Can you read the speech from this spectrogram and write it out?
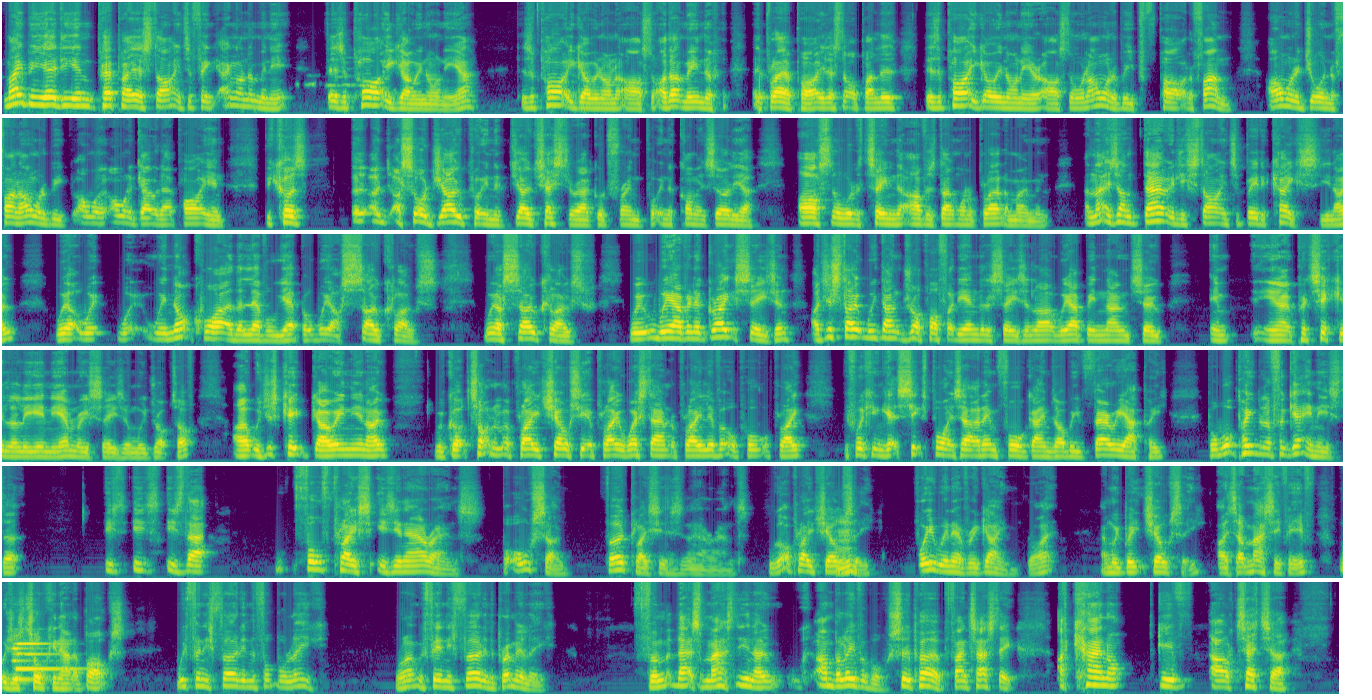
maybe Eddie and Pepe are starting to think, hang on a minute, there's a party going on here. There's a party going on at Arsenal. I don't mean the, the player party. That's not a pun. There's, there's a party going on here at Arsenal, and I want to be part of the fun. I want to join the fun. I want to be. I want. I want to go to that party, and because I, I saw Joe put in the Joe Chester, our good friend, put in the comments earlier. Arsenal were the team that others don't want to play at the moment and that is undoubtedly starting to be the case. You know, we are we we're not quite at the level yet, but we are so close. We are so close. We we're having a great season. I just hope we don't drop off at the end of the season like we have been known to. In you know, particularly in the Emery season, we dropped off. Uh, we just keep going. You know, we've got Tottenham to play, Chelsea to play, West Ham to play, Liverpool to play. If we can get six points out of them four games, I'll be very happy. But what people are forgetting is that is is is that fourth place is in our hands, but also third place is in our hands. We've got to play Chelsea. Mm. If we win every game, right, and we beat Chelsea, it's a massive if. We're just talking out of the box. We finish third in the football league, right? We finish third in the Premier League. From that's mass, you know, unbelievable, superb, fantastic. I cannot give Arteta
